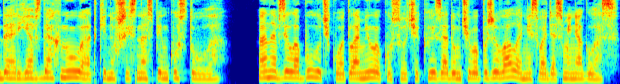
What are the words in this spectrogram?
Дарья вздохнула, откинувшись на спинку стула. Она взяла булочку, отломила кусочек и задумчиво пожевала, не сводя с меня глаз.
